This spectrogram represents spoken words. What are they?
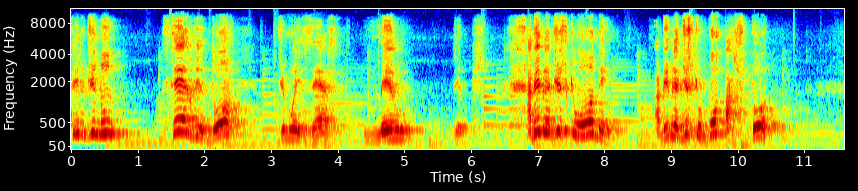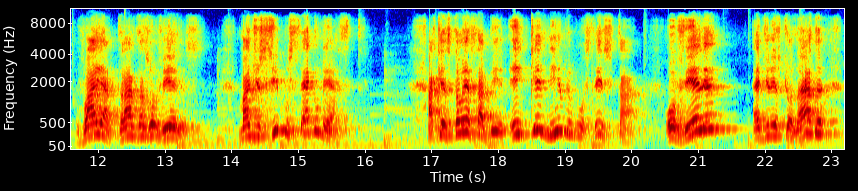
filho de Num, servidor de Moisés, meu Deus. A Bíblia diz que o homem, a Bíblia diz que o bom pastor vai atrás das ovelhas, mas discípulo segue o mestre. A questão é saber em que nível você está Ovelha é direcionada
